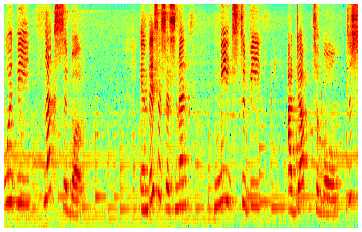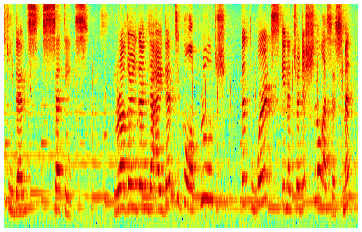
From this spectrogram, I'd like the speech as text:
would be flexible. In this assessment, needs to be adaptable to students' settings, rather than the identical approach that works in a traditional assessment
